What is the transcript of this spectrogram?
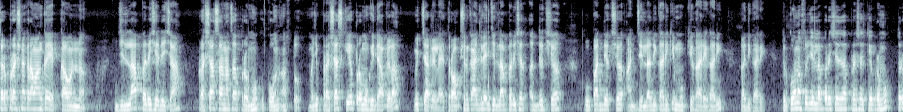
तर प्रश्न क्रमांक एक्कावन्न. जिल्हा परिषदेच्या प्रशासनाचा प्रमुख कोण असतो? म्हणजे प्रशासकीय प्रमुख इथे आपल्याला विचारलेला आहे. तर ऑप्शन काय दिले जिल्हा परिषद अध्यक्ष उपाध्यक्ष आणि जिल्हाधिकारी की मुख्य कार्यकारी अधिकारी. तर कोण असतो जिल्हा परिषदेचा प्रशासकीय प्रमुख तर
